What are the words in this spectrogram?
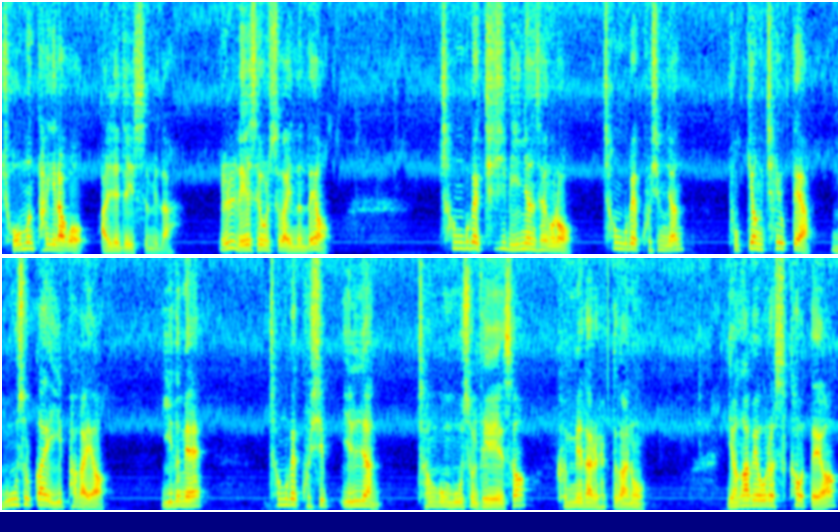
조문탁이라고 알려져 있습니다. 를 내세울 수가 있는데요. 1972년생으로 1990년 북경체육대학 무술과에 입학하여 이듬해 1991년 전국 무술대회에서 금메달을 획득한 후 영화배우로 스카웃되어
